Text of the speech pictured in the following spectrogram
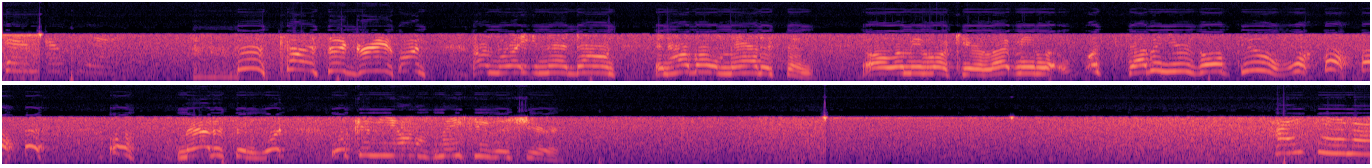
some LPS? That's a great one. I'm writing that down. And how about Madison? Oh, let me look here. Let me look. What, seven years old too? Whoa. Oh, Madison, what what can the elves make you this year? Hi, Santa.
